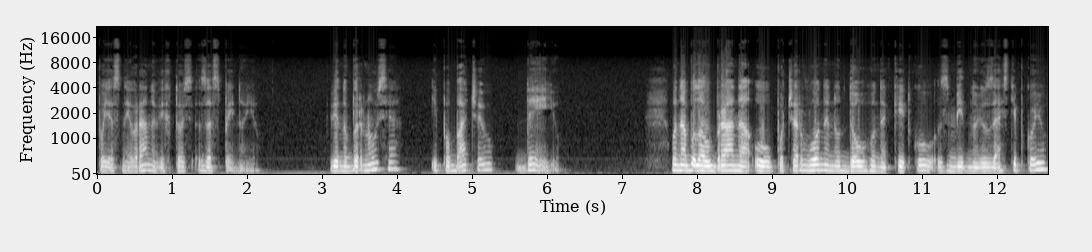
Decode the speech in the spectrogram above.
пояснив ранові хтось за спиною. Він обернувся і побачив Дею. Вона була вбрана у почервонену довгу накидку з мідною застіпкою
